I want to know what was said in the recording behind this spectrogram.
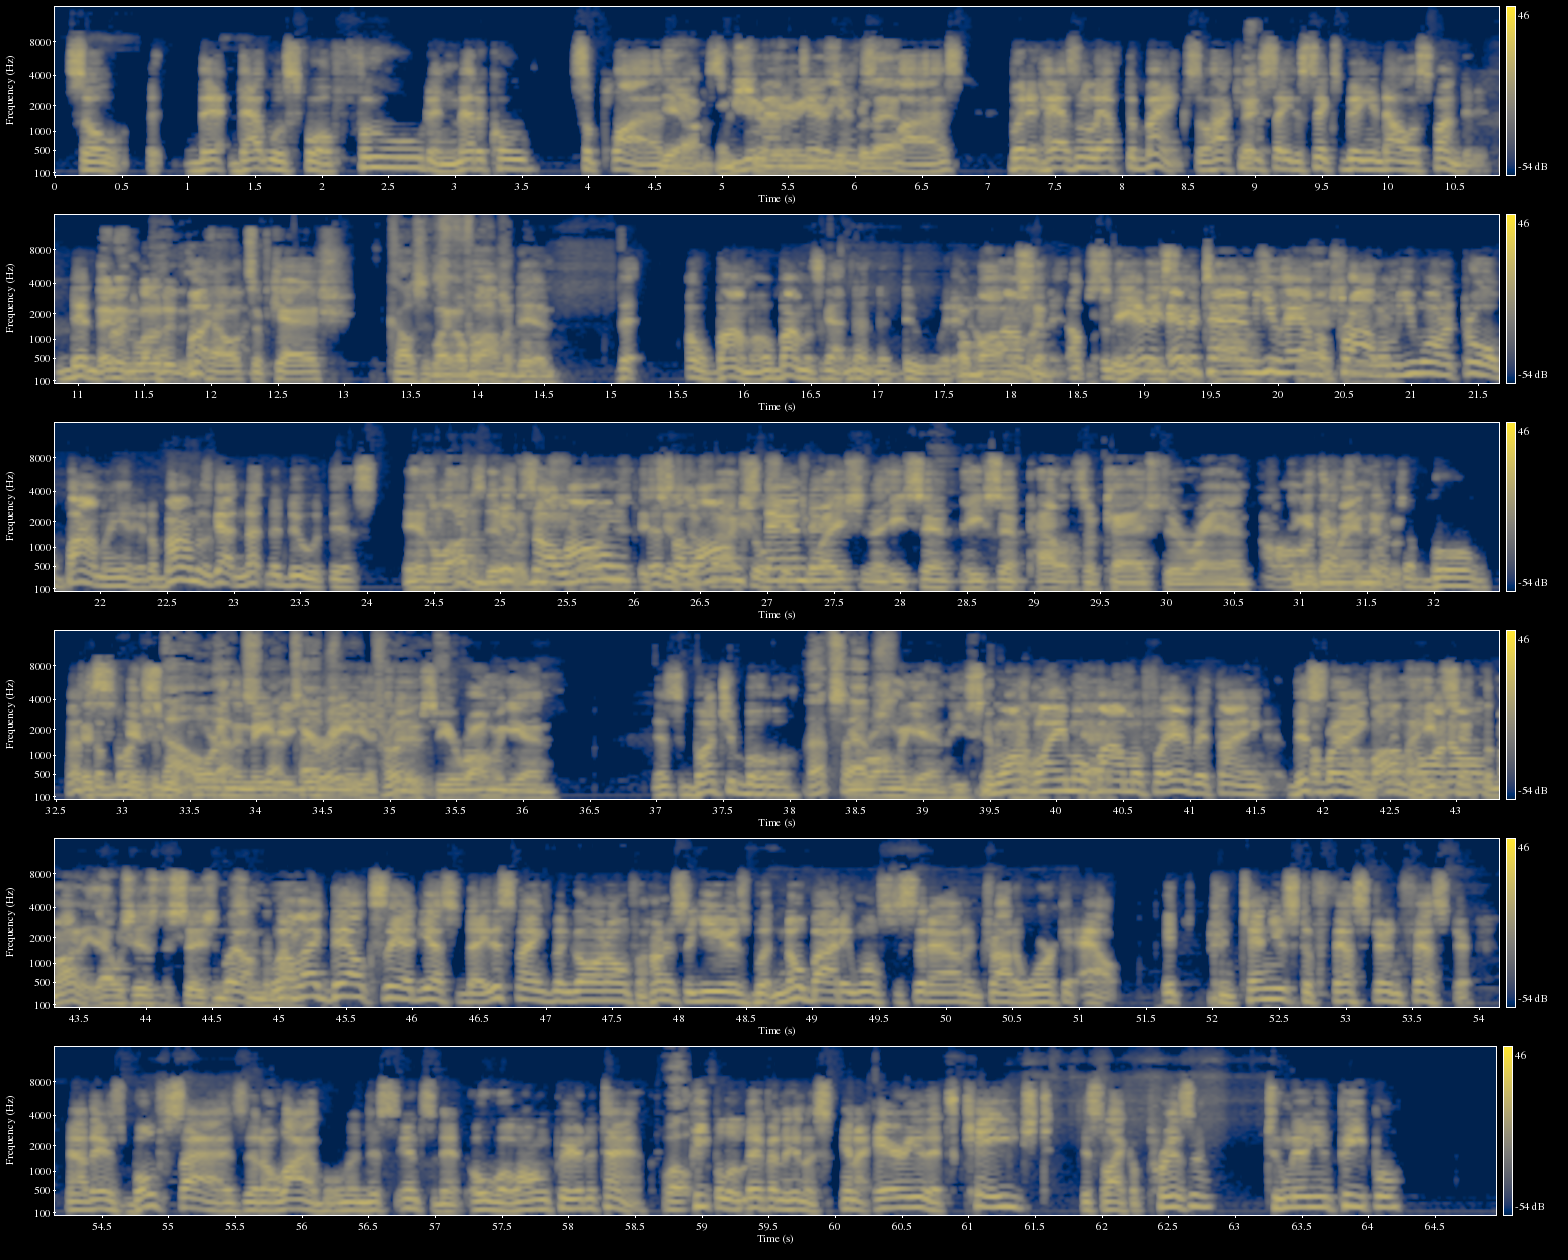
So that that was for food and medical supplies. Yeah, I'm humanitarian sure supplies but it hasn't left the bank. So how can they, you say the six billion dollars funded it? Didn't they didn't load it in pallets of cash because it's like Obama did. That Obama, Obama's got nothing to do with it. Obama, Obama sent, he, every, he every time you have a problem, you want to throw Obama in it. Obama's got nothing to do with this. It has a lot it's, to do it's with it. A long, it's, it's just a, a factual situation that he sent he sent pallets of cash to Iran oh, to get the Iran nuclear. That's a bull. it's, a bunch it's of reported bull. in the media. Your media too, so you're wrong again. That's a bunch of bull. That's You're wrong again. He you want to blame Obama for everything. This blame Obama. He sent on. the money. That was his decision well, to send the well, money. like Delk said yesterday, this thing's been going on for hundreds of years, but nobody wants to sit down and try to work it out. It continues to fester and fester. Now, there's both sides that are liable in this incident over a long period of time. Well, people are living in a in an area that's caged. It's like a prison. Two million people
